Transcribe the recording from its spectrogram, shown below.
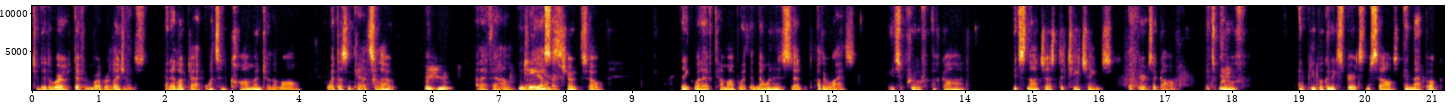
to the different world religions, and I looked at what's in common to them all, what doesn't cancel out, mm-hmm. and I found, you know, yes, that's true. So I think what I've come up with, and no one has said otherwise, it's proof of God. It's not just the teachings that there is a God; it's mm-hmm. proof. Mm-hmm and people can experience themselves in that book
